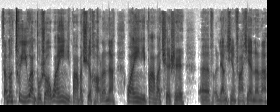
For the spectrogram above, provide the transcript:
咱们退一万步说，万一你爸爸学好了呢？万一你爸爸确实呃良心发现了呢？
